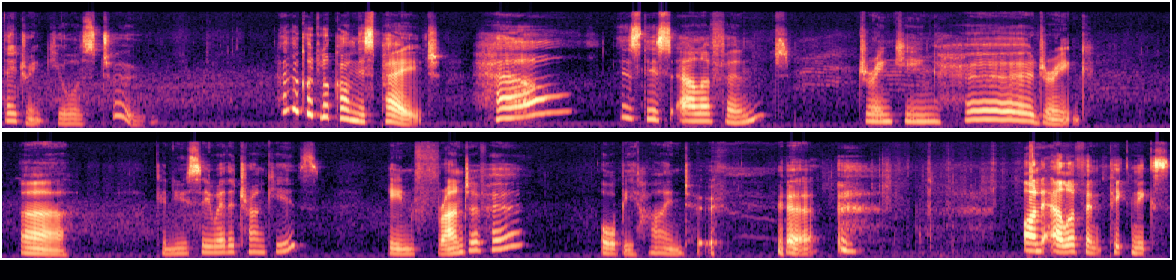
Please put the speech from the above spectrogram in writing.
they drink yours too. Have a good look on this page. How is this elephant drinking her drink? Ah, can you see where the trunk is? In front of her or behind her? On elephant picnics,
